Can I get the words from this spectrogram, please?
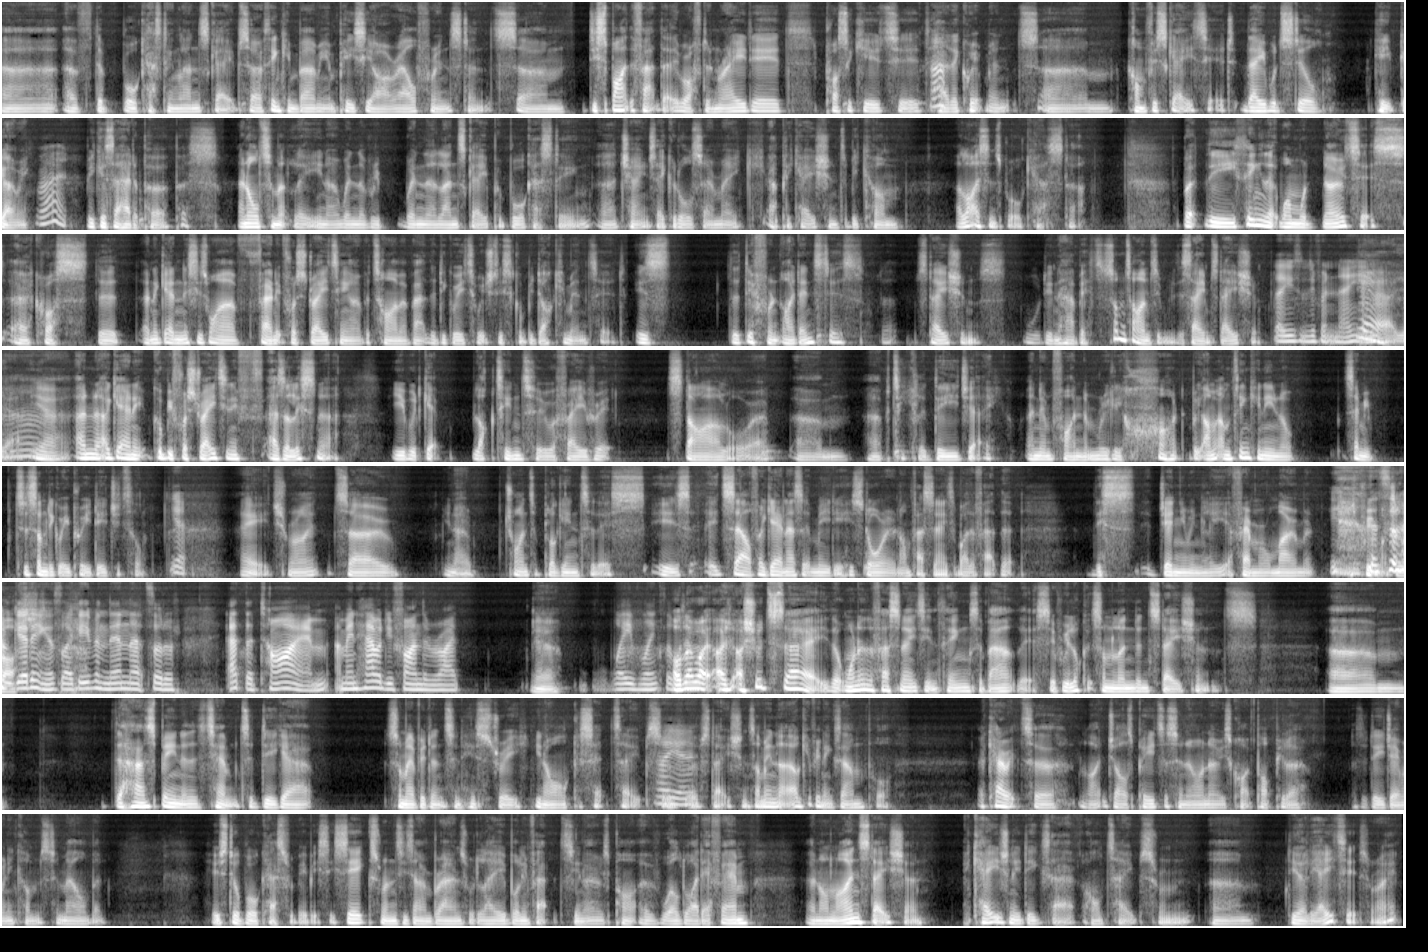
uh, of the broadcasting landscape. So I think in Birmingham, PCRL, for instance, um, despite the fact that they were often raided, prosecuted, had equipment um, confiscated, they would still keep going Right. because they had a purpose. And ultimately, you know, when the re- when the landscape of broadcasting uh, changed, they could also make application to become a licensed broadcaster. But the thing that one would notice across the, and again, this is why I've found it frustrating over time about the degree to which this could be documented, is the different identities that stations would inhabit. Sometimes it would be the same station. They use a different name. Yeah, yeah, Ah. yeah. And again, it could be frustrating if, as a listener, you would get locked into a favourite style or a, um, a particular DJ, and then find them really hard. But I'm, I'm thinking, you know, semi to some degree pre-digital Yeah. age, right? So, you know, trying to plug into this is itself, again, as a media historian, I'm fascinated by the fact that this genuinely ephemeral moment Yeah, that's what I'm getting. It's like even then, that sort of at the time. I mean, how would you find the right Yeah. wavelength? Although? I, I, I should say that one of the fascinating things about this, if we look at some London stations, um, there has been an attempt to dig out some evidence in history, you know, on cassette tapes Oh, of, yeah. of stations. I mean, I'll give you an example. A character like Gilles Peterson, who I know is quite popular as a DJ when he comes to Melbourne, who still broadcasts for BBC Six, runs his own Brownswood label. In fact, you know, is part of Worldwide FM, an online station. Occasionally digs out old tapes from um, the early eighties, right?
